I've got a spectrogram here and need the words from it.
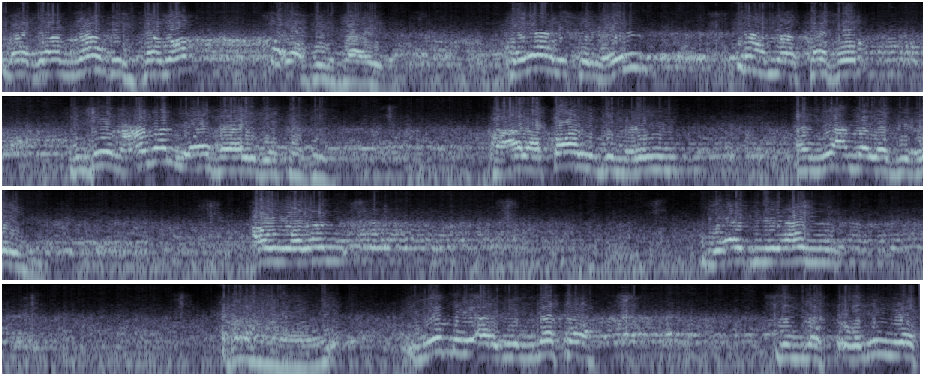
ما دام ما في ثمر ولا في فائدة. كذلك العلم مهما كثر بدون عمل لا فائدة فيه فعلى طالب العلم أن يعمل بعلم. أولا لأجل أن يبرئ جنته من مسؤولية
